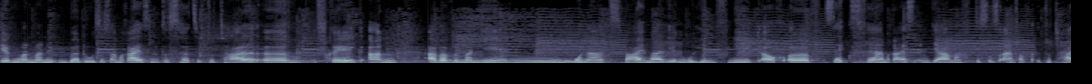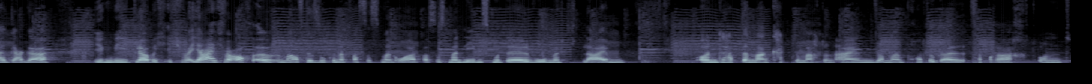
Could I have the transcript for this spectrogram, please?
irgendwann mal eine Überdosis am Reisen. Das hört sich total ähm, schräg an, aber wenn man jeden Monat zweimal irgendwo hinfliegt, auch äh, sechs Fernreisen im Jahr macht, das ist einfach total gaga. Irgendwie glaube ich, ich war, ja, ich war auch äh, immer auf der Suche nach, was ist mein Ort, was ist mein Lebensmodell, wo möchte ich bleiben und habe dann mal einen Cut gemacht und einen Sommer in Portugal verbracht und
